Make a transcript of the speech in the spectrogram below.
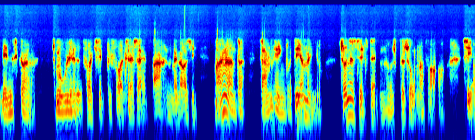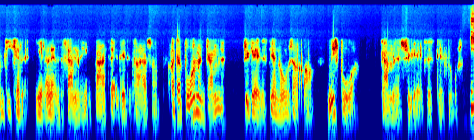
menneskers mulighed for eksempel for at tage sig af et barn, men også i mange andre sammenhænge vurderer man jo sundhedstilstanden hos personer for at se, om de kan i en eller anden sammenhæng bare tage det, det drejer sig om. Og der bruger man gamle psykiatriske diagnoser og misbruger gamle psykiatriske diagnoser. I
